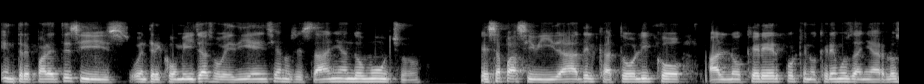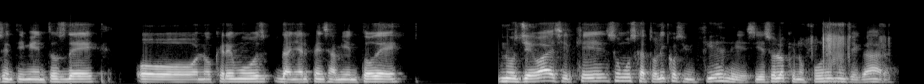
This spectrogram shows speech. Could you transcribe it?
entre paréntesis o entre comillas, obediencia nos está dañando mucho. esa pasividad del católico al no querer porque no queremos dañar los sentimientos de o no queremos dañar el pensamiento de, nos lleva a decir que somos católicos infieles y eso es lo que no podemos llegar.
